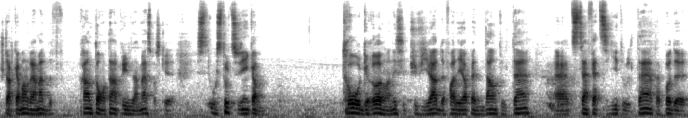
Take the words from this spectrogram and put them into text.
je te recommande vraiment de prendre ton temps de masse parce que aussitôt que tu viens comme trop gras, c'est plus vivable de faire des up and down tout le temps. Euh, tu te sens fatigué tout le temps, t'as pas de.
